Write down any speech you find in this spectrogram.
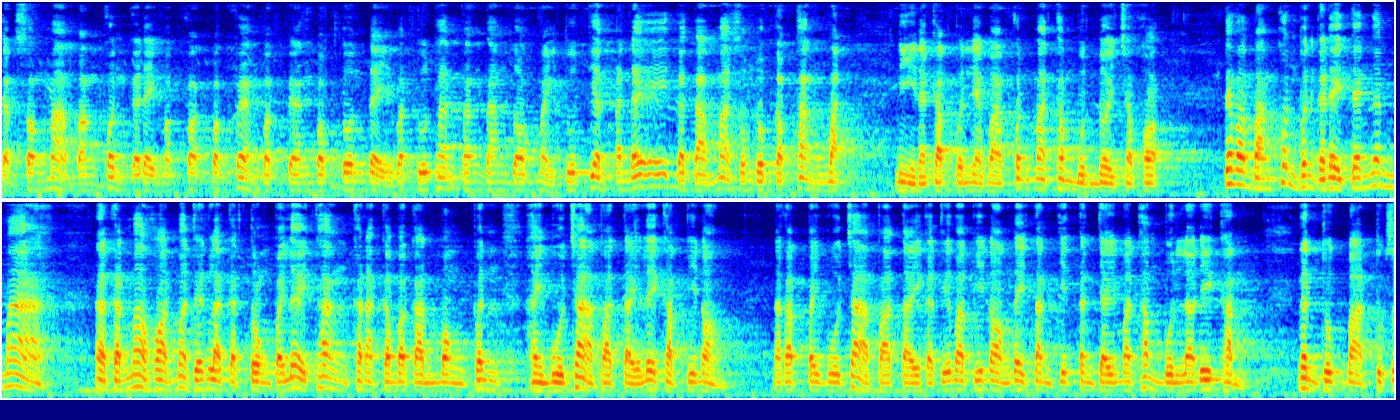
จากซองมาบางคนก็ได้มักฟักบักแฟงบักแปงบักตนได้วัตถุท่านต่างๆ ดอกไม้ทูบเทียนอันใดก็ตามมาสมทบกับทั้งวัดนี่นะครับเพิ่นเรียกว่าคนมาทำบุญโดยเฉพาะ แต่ว่าบางคนเพิ่นก็ได้แต่เงินมากันมาหอดมาถึงแล้วก็ตรงไปเลยทั้งคณะกรรมการมองเพิ่นให้บูชาพระไตเลยครับพี่น้องนะครับ ไปบูชาพระไตก็ถือว่าพี่น้องได้ตั้งจิตตั้งใจมาทำบุญแล้วได้คำ เงินทุกบาททุกส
